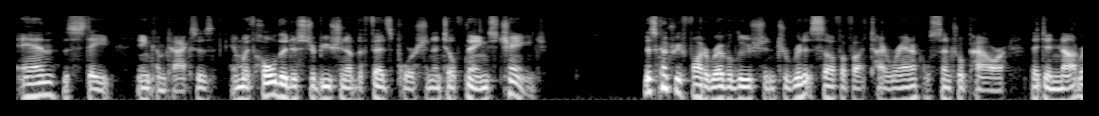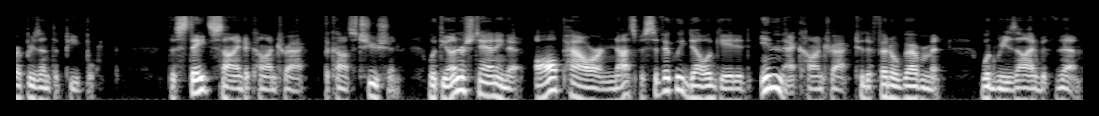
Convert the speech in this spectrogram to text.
and the state income taxes and withhold the distribution of the Fed's portion until things change. This country fought a revolution to rid itself of a tyrannical central power that did not represent the people. The states signed a contract, the Constitution, with the understanding that all power not specifically delegated in that contract to the federal government would reside with them.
